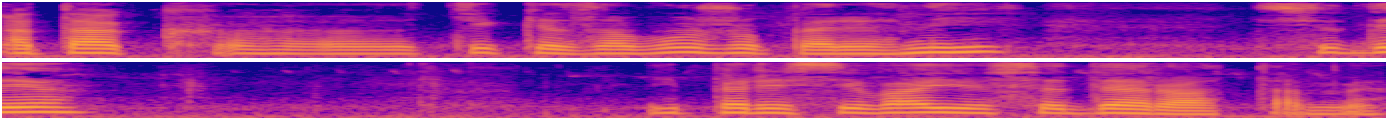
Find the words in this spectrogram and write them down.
А так е, тільки завожу перегній сюди і пересіваю сидератами.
